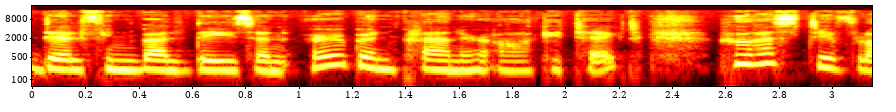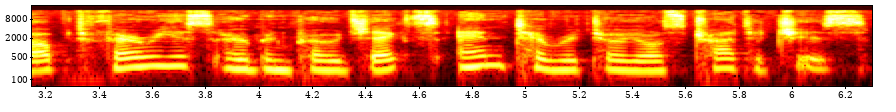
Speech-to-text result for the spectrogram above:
Delphine Baldé is an urban planner architect who has developed various urban projects and territorial strategies.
